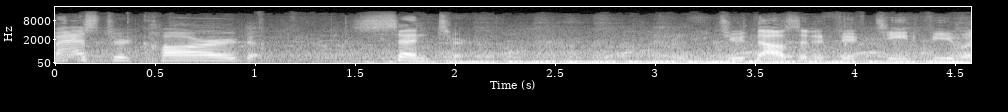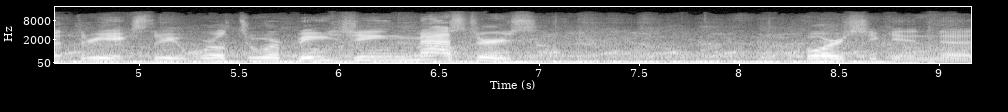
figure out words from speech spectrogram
MasterCard Center for the 2015 FIBA 3x3 World Tour Beijing Masters. Of course, you can uh,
